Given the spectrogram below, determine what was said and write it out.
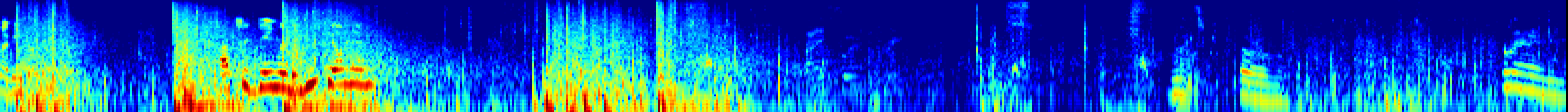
You gonna be. Toxic Gamer, did you kill him? Let's go. Hooray!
